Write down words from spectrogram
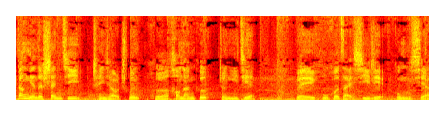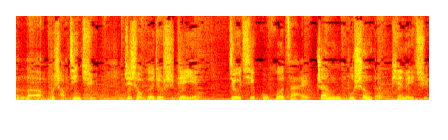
当年的山鸡陈小春和浩南哥郑伊健。为《古惑仔》系列贡献了不少金曲，这首歌就是电影《九七古惑仔战无不胜》的片尾曲，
